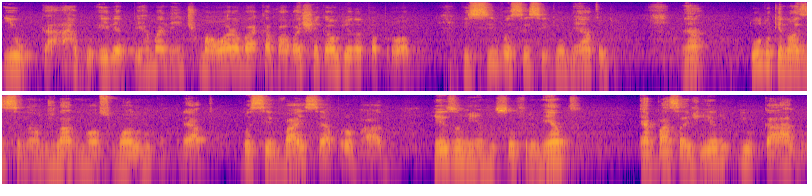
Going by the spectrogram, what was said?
E o cargo, ele é permanente. Uma hora vai acabar, vai chegar o dia da tua prova. E se você seguir o método, né, tudo que nós ensinamos lá no nosso módulo completo, você vai ser aprovado. Resumindo, o sofrimento é passageiro e o cargo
